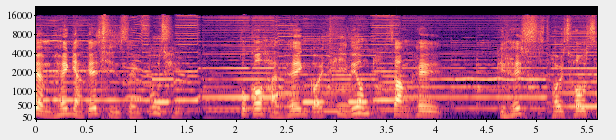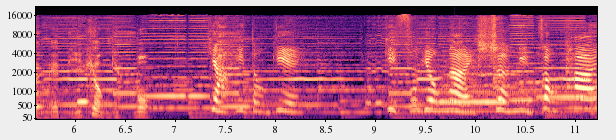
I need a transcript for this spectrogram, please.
然唔系人嘅亲生父亲，不过还是应该体谅其上系佢系时代造成嘅悲强人物。也系当然。其抚养爱成人状态，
